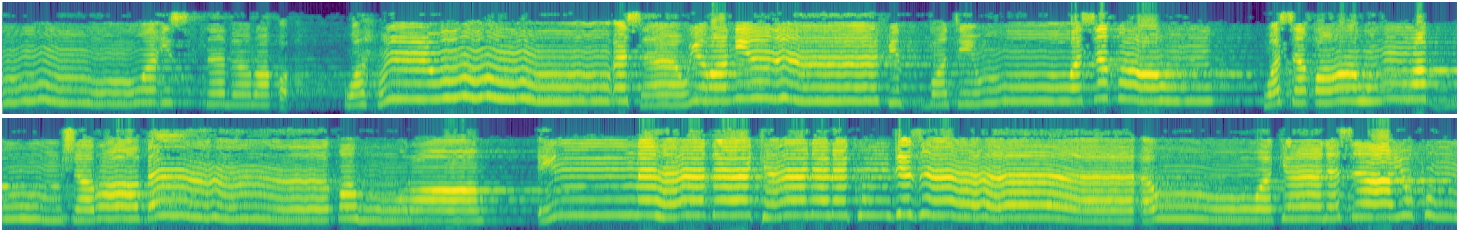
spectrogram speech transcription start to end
واستبرق وحلوا أساور من فضة وسقاهم وسقاهم ربهم شرابا طهورا. إن هذا كان لكم جزاء وكان سعيكم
